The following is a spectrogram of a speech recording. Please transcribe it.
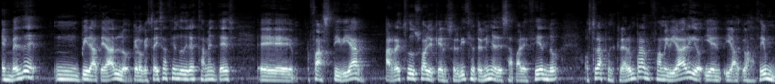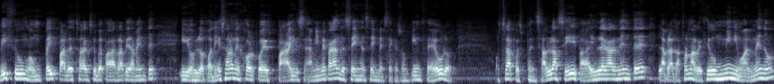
En vez de mm, piratearlo, que lo que estáis haciendo directamente es eh, fastidiar al resto de usuarios y que el servicio termine desapareciendo, ostras, pues crear un plan familiar y, os hacéis un Bizum o un PayPal de esto que se puede pagar rápidamente y os lo ponéis a lo mejor, pues pagáis, a mí me pagan de 6 en 6 meses, que son 15 euros. Ostras, pues pensadlo así, pagáis legalmente, la plataforma recibe un mínimo al menos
